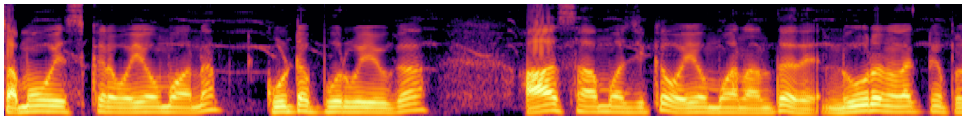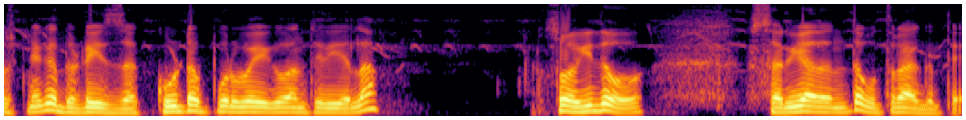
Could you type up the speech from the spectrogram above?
ಸಮವಯಸ್ಕರ ವಯೋಮಾನ, ಕೂಟಪೂರ್ವ ಯುಗ ಸಾಮಾಜಿಕ ವಯೋಮಾನ ಅಂತ ಇದೆ. ನೂರ ನಾಲ್ಕನೇ ಪ್ರಶ್ನೆಗೆ ದಟ್ ಈಸ್ ಕೂಟಪೂರ್ವ ಯುಗ ಅಂತಿದೆಯಲ್ಲ? ಸೊ ಇದು ಸರಿಯಾದಂಥ ಉತ್ತರ ಆಗುತ್ತೆ.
